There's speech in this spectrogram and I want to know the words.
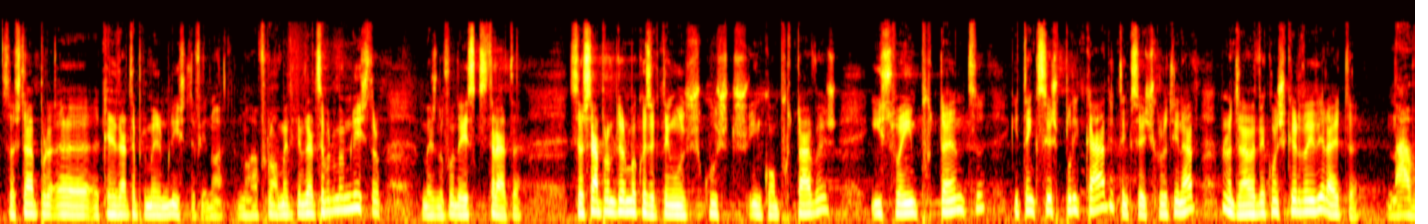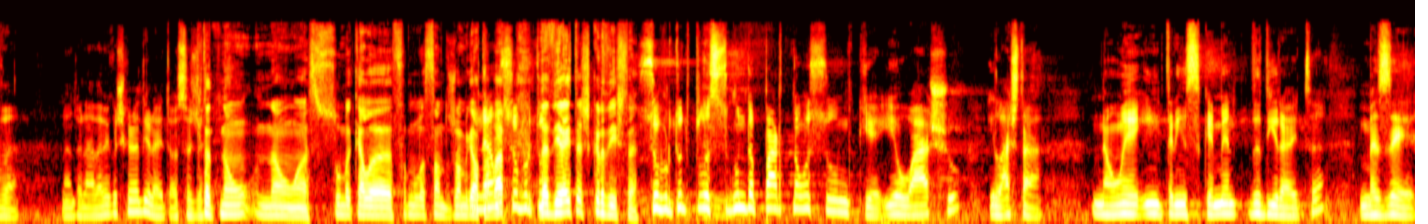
Se ele está a, uh, a candidato a primeiro-ministro, enfim, não há, não há formalmente candidato a primeiro-ministro, mas no fundo é isso que se trata. Se ele está a prometer uma coisa que tem uns custos incomportáveis, isso é importante e tem que ser explicado e tem que ser escrutinado, mas não tem nada a ver com esquerda e direita. Nada. Não tem nada a ver com a esquerda e a direita. Ou seja, Portanto, não, não assume aquela formulação do João Miguel Não, Tavares da direita esquerdista. sobretudo pela segunda parte não assume, que é, eu acho, e lá está, não é intrinsecamente de direita, mas é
